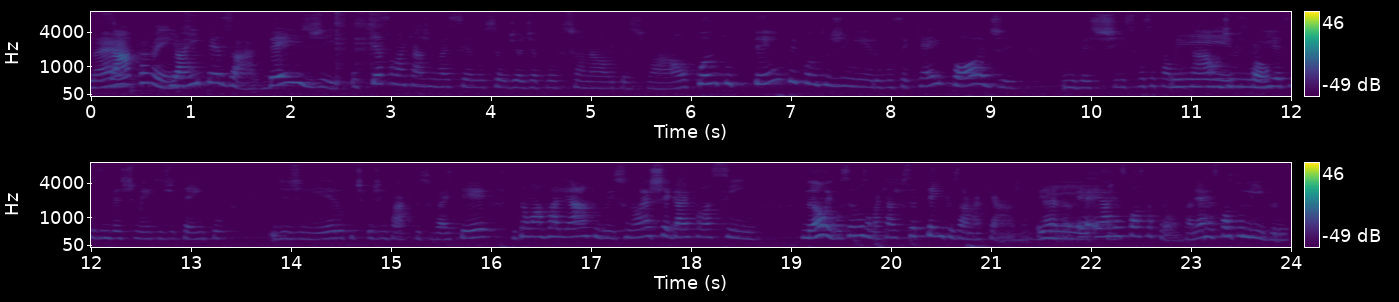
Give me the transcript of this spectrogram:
né? Exatamente. E aí pesar desde o que essa maquiagem vai ser no seu dia a dia profissional e pessoal, quanto tempo e quanto dinheiro você quer e pode investir, se você quer aumentar ou Isso. diminuir esses investimentos de tempo e de dinheiro, que tipo de impacto isso vai ter. Então avaliar tudo isso não é chegar e falar assim, não, e você não usa maquiagem, você tem que usar maquiagem. né? É, é a resposta pronta, né? É a resposta do livro.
